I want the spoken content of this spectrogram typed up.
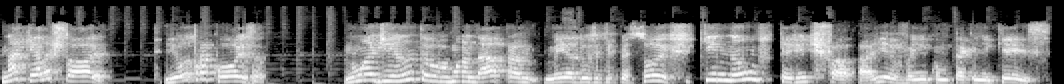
naquela história? E outra coisa, não adianta eu mandar para meia dúzia de pessoas que não, que a gente fala, aí vem com tecniquez,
